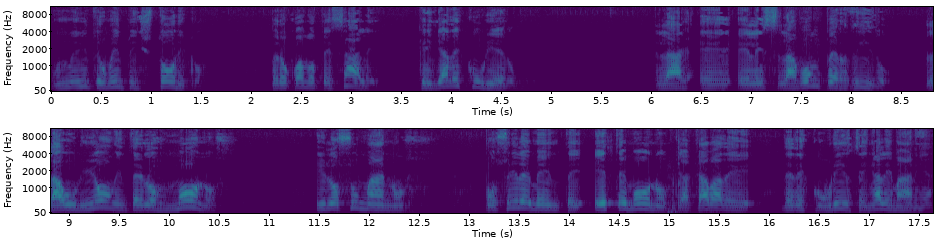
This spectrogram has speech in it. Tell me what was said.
un instrumento histórico. Pero cuando te sale que ya descubrieron eh, el eslabón perdido, la unión entre los monos y los humanos, posiblemente este mono que acaba de, de descubrirse en Alemania,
